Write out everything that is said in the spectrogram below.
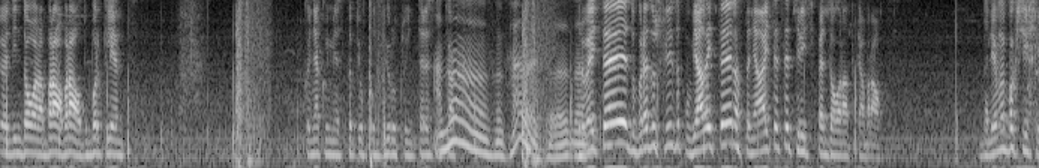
101 долара. Браво, браво. Добър клиент. Тук някой ми е стъпил под бюрото. Интересно как. Здравейте. Добре дошли. Заповядайте. Настанявайте се. 35 долара. Така, браво. Дали имаме бъкшиши?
